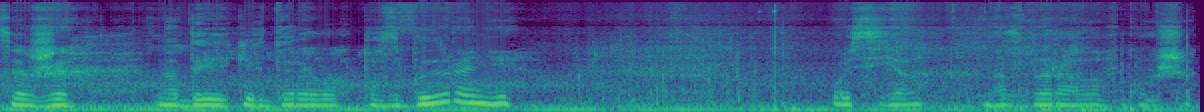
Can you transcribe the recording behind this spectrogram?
Це вже на деяких деревах позбирані. Ось я назбирала в кошик.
